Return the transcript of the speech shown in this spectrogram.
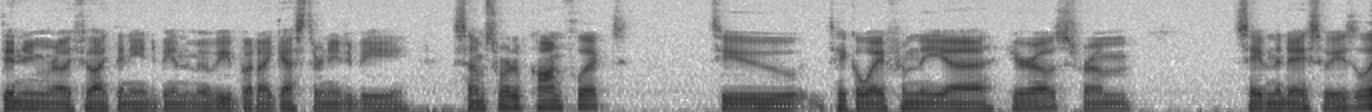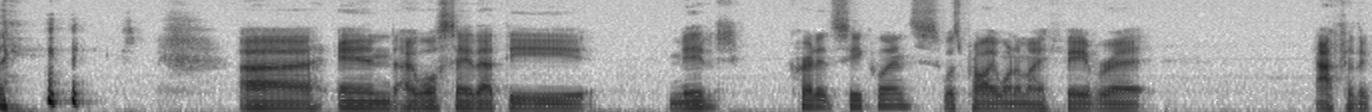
didn't even really feel like they needed to be in the movie. But I guess there needed to be some sort of conflict to take away from the uh, heroes from saving the day so easily. uh, and I will say that the mid credit sequence was probably one of my favorite after the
